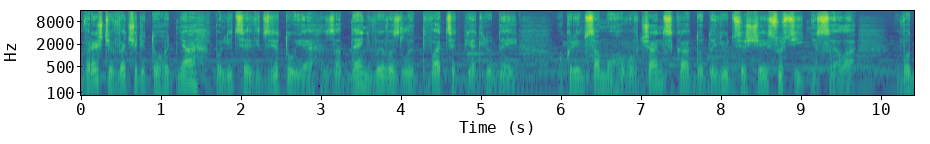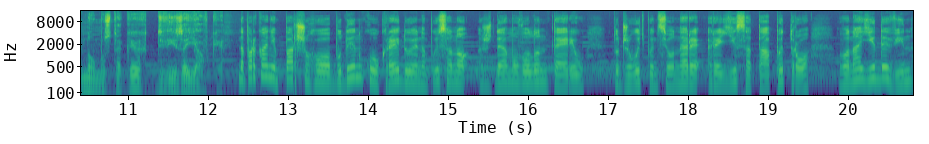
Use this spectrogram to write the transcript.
Врешті, ввечері того дня поліція відзвітує: за день вивезли 25 людей. Окрім самого Вовчанська, додаються ще й сусідні села. В одному з таких дві заявки. На паркані першого будинку крейдою написано Ждемо волонтерів. Тут живуть пенсіонери Реїса та Петро. Вона їде, він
